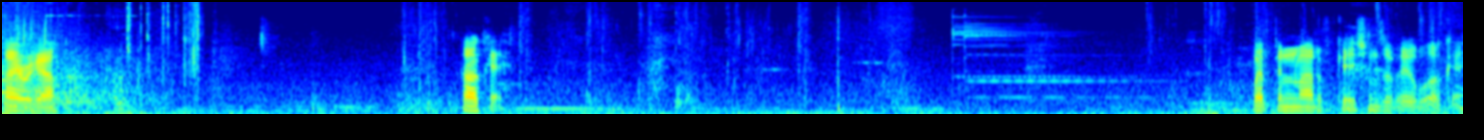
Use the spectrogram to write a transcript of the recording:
There we go. Okay. Weapon modifications available, okay.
